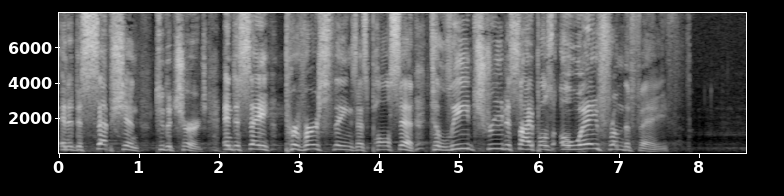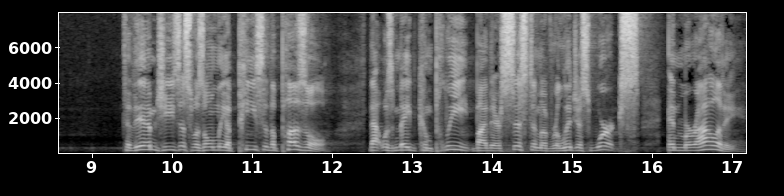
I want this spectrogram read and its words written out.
and a deception to the church and to say perverse things, as Paul said, to lead true disciples away from the faith. To them, Jesus was only a piece of the puzzle that was made complete by their system of religious works and morality.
